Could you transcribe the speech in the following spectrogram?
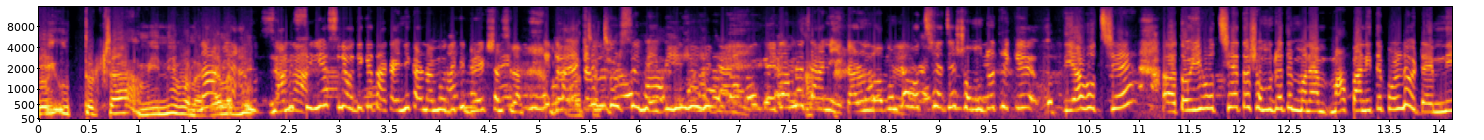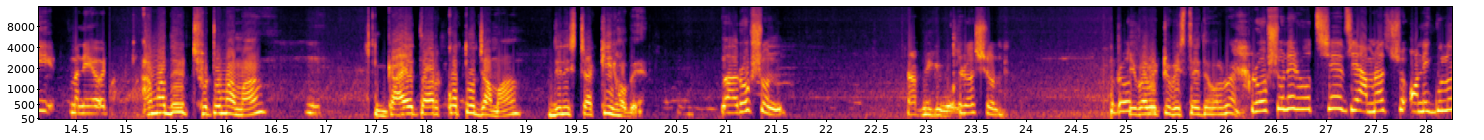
এই উত্তরটা আমি নিব না কারণ আমি আপনি আমি সিরিয়াসলি ওদিকে তাকাইনি কারণ আমি ওদিকে ডিরেকশন ছিলাম। এটা আচ্ছা। করছে মেবি এটা আমরা জানি কারণ লবণটা হচ্ছে যে সমুদ্র থেকে দেয়া হচ্ছে তৈরি হচ্ছে তো সমুদ্রতে মানে মা- পানিতে পড়লে ওটা এমনি মানে আমাদের ছোট মামা গায়ে তার কত জামা জিনিসটা কি হবে? রসুন। আপনি কি বলেন রসুন। কীভাবে একটু বিস্তারিত বলবেন? রসুনের হচ্ছে যে আমরা অনেকগুলো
